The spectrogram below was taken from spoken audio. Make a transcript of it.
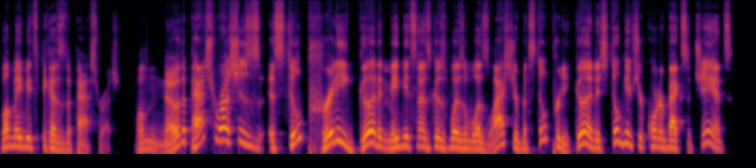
well, maybe it's because of the pass rush. Well, no, the pass rush is is still pretty good, and maybe it's not as good as what it was last year, but still pretty good. It still gives your cornerbacks a chance.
